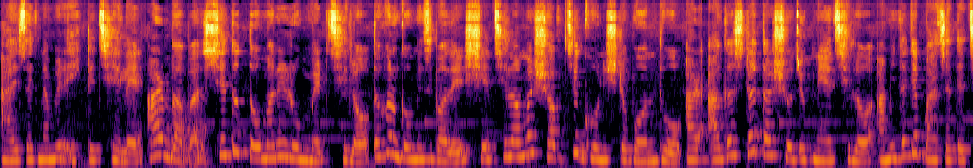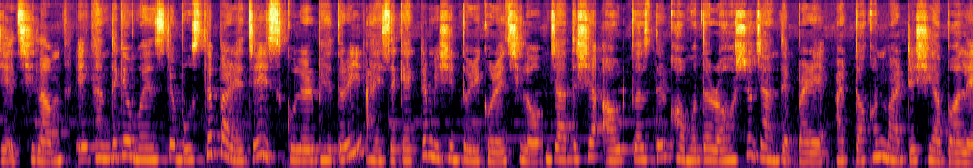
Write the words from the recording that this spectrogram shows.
আইজাক নামের একটি ছেলে। আর বাবা, সে তো তোমারই রুমমেট ছিল। তখন গোমেজ বলে, সে ছিল আমার সবচেয়ে ঘনিষ্ঠ বন্ধু। আর আগস্টটা তার সুযোগ নিয়েছিল। আমি তাকে বাঁচাতে চেয়েছিলাম। এখান থেকে ওয়েন্সডে বুঝতে পারে যে স্কুলের ভেতরেই আইজাক একটা মেশিন তৈরি করেছিল, যাতে সে আউটকাস্টদের ক্ষমতার রহস্য জানতে পারে। আর তখন মার্টেশিয়া বলে,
